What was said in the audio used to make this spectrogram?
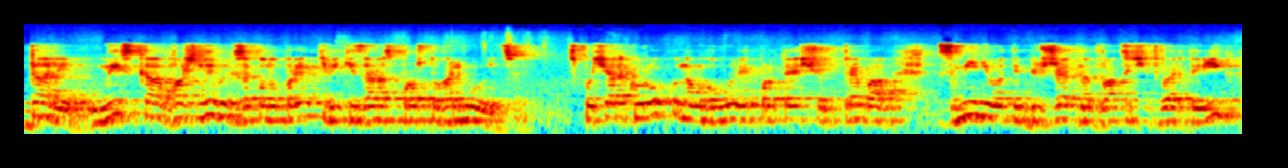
Далі низка важливих законопроєктів, які зараз просто гальмуються. З початку року нам говорять про те, що треба змінювати бюджет на 24 рік,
